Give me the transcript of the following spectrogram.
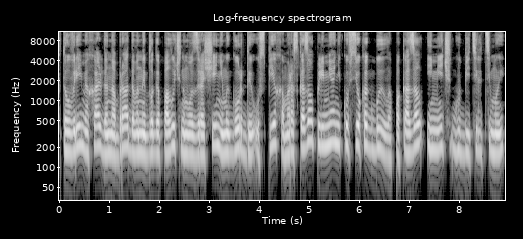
В то время Хальдан, обрадованный благополучным возвращением и гордый успехом, рассказал племяннику все, как было, показал и меч-губитель тьмы,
